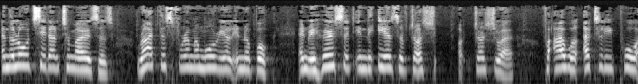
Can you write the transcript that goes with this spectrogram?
And the Lord said unto Moses, Write this for a memorial in a book and rehearse it in the ears of Joshua, for I will utterly pour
